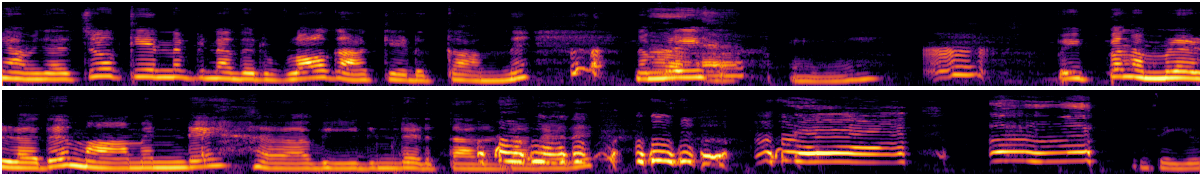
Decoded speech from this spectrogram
ഞാൻ വിചാരിച്ചു ഓക്കെ എന്നാ പിന്നെ അതൊരു വ്ളോഗ് ആക്കി എടുക്കാമെന്ന് നമ്മൾ ഈ ഇപ്പൊ നമ്മളുള്ളത് മാമന്റെ വീടിന്റെ അടുത്താണ്. അതായത് ചെയ്യൂ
